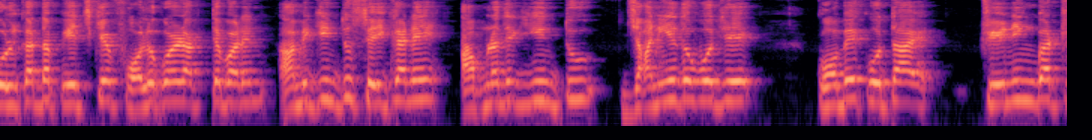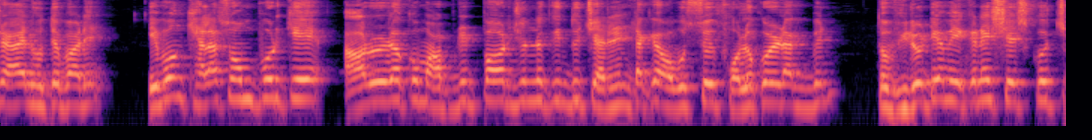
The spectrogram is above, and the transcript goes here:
কলকাতা পেজকে ফলো করে রাখতে পারেন। আমি কিন্তু সেইখানে আপনাদেরকে কিন্তু জানিয়ে দেবো যে কবে কোথায় ট্রেনিং বা ট্রায়াল হতে পারে এবং খেলা সম্পর্কে আরও এরকম আপডেট পাওয়ার জন্য কিন্তু চ্যানেলটাকে অবশ্যই ফলো করে রাখবেন। তো ভিডিওটি আমি এখানে শেষ করছি।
